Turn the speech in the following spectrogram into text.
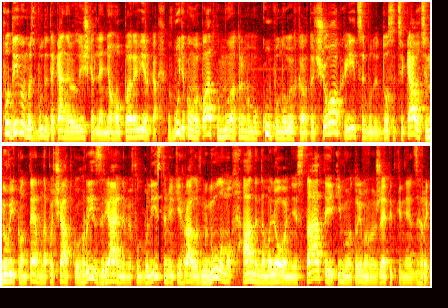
Подивимось, буде така невеличка для нього перевірка. В будь-якому випадку ми отримаємо купу нових карточок, і це буде досить цікаво. Це новий контент на початку гри з реальними футболістами, які грали в минулому, а не намальовані стати, які ми отримаємо вже під кінець гри.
